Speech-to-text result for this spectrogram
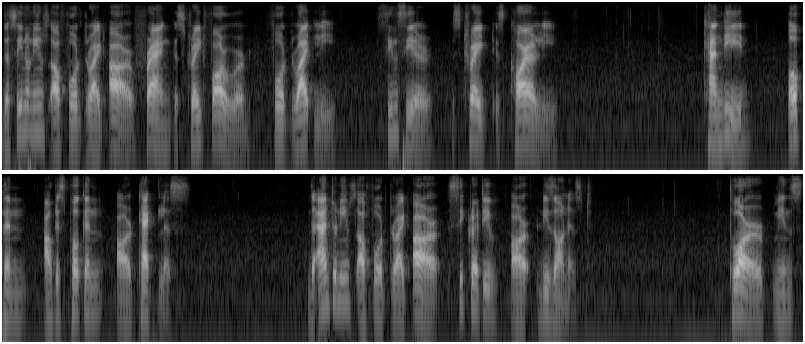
The synonyms of forthright are frank, straightforward, forthrightly, sincere, straight, squarely, candid, open, outspoken, or tactless. The antonyms of forthright are secretive or dishonest. Thwart means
